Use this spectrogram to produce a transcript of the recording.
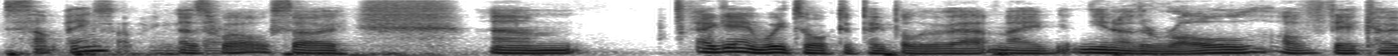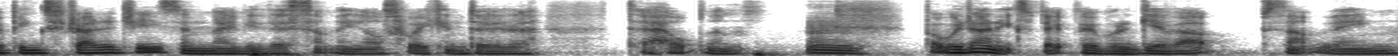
something, Something, as well. So, um, again, we talk to people about maybe you know the role of their coping strategies, and maybe there's something else we can do to to help them. Mm. But we don't expect people to give up something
